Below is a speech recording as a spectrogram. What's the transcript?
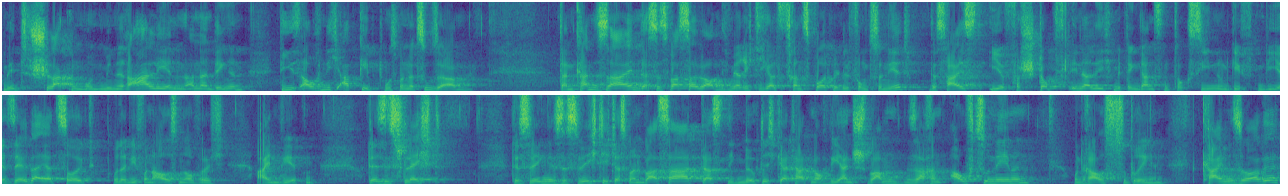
mit Schlacken und Mineralien und anderen Dingen, die es auch nicht abgibt, muss man dazu sagen, dann kann es sein, dass das Wasser überhaupt nicht mehr richtig als Transportmittel funktioniert. Das heißt, ihr verstopft innerlich mit den ganzen Toxinen und Giften, die ihr selber erzeugt oder die von außen auf euch einwirken. Das ist schlecht. Deswegen ist es wichtig, dass man Wasser hat, das die Möglichkeit hat, noch wie ein Schwamm Sachen aufzunehmen und rauszubringen. Keine Sorge,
